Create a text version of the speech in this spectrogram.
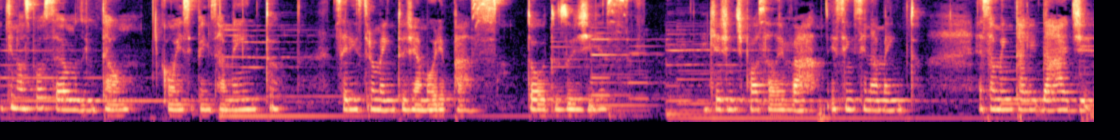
E que nós possamos, então, com esse pensamento, ser instrumentos de amor e paz todos os dias que a gente possa levar esse ensinamento, essa mentalidade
